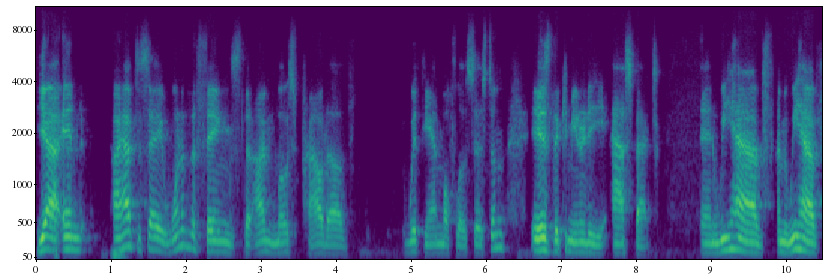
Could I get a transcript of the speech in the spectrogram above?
Yeah. And I have to say, one of the things that I'm most proud of with the Animal Flow system is the community aspect. And we have, I mean, we have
